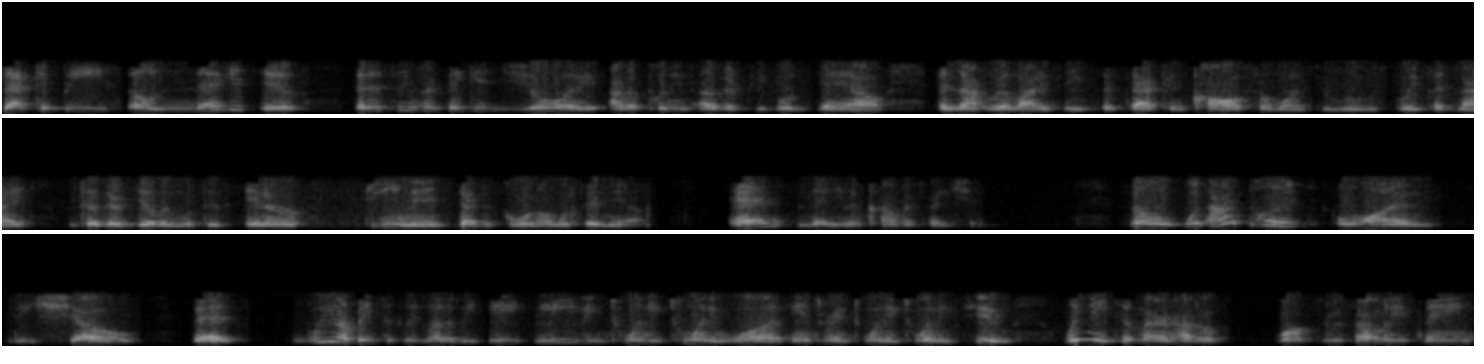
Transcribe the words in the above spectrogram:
that could be so negative that it seems like they get joy out of putting other people down and not realizing that that can cause someone to lose sleep at night because they're dealing with this inner demon that is going on within them and negative conversation. So when I put on the show that we are basically going to be leaving 2021, entering 2022. We need to learn how to work through some of these things,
